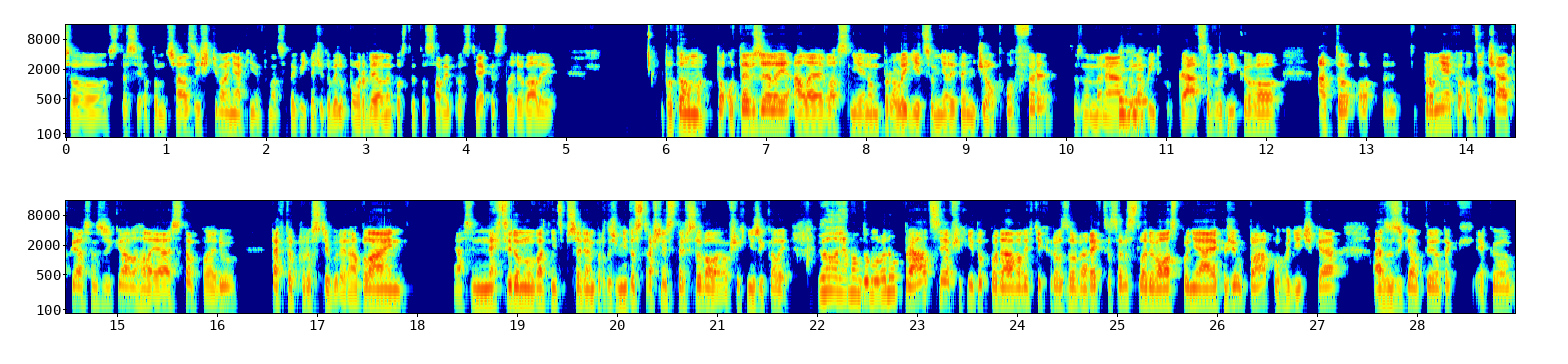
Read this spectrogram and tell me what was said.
co jste si o tom třeba zjišťovali nějaké informace, tak víte, že to byl bordel, nebo jste to sami prostě jako sledovali. Potom to otevřeli, ale vlastně jenom pro lidi, co měli ten job offer, to znamená tu mhm. nabídku práce od někoho. A to pro mě jako od začátku, já jsem si říkal, hele, já jestli tam pojedu, tak to prostě bude na blind, já si nechci domluvat nic předem, protože mě to strašně stresovalo. Jo. Všichni říkali, jo, já mám domluvenou práci a všichni to podávali v těch rozhovorech, co jsem sledoval, aspoň já, jakože úplná pohodička. A já jsem říkal, jo, tak jako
